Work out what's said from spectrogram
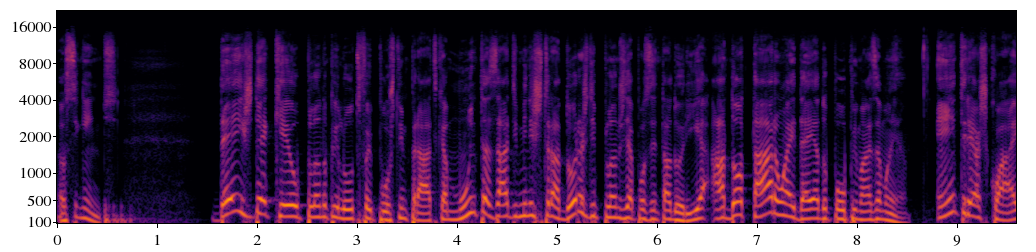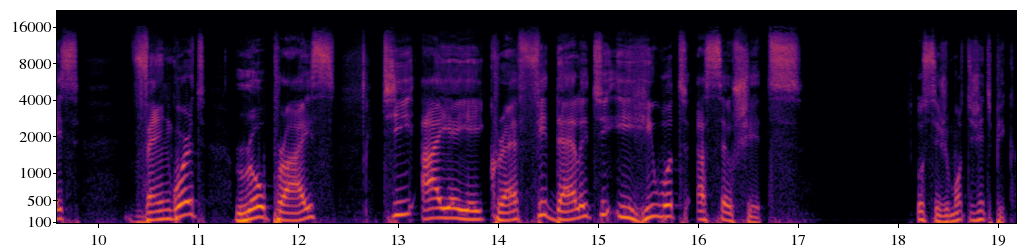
é o seguinte. Desde que o plano piloto foi posto em prática, muitas administradoras de planos de aposentadoria adotaram a ideia do Poupe Mais Amanhã, entre as quais Vanguard, Roll Price, TIAA Craft, Fidelity e Hewitt Associates. Ou seja, um monte de gente pica.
